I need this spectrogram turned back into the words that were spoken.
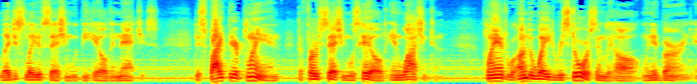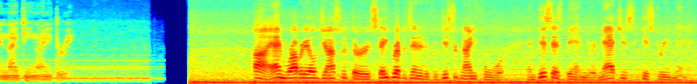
legislative session would be held in Natchez. Despite their plan, the first session was held in Washington. Plans were underway to restore Assembly Hall when it burned in 1993. Hi, I'm Robert L. Johnson III, State Representative for District 94, and this has been your Natchez History Minute.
